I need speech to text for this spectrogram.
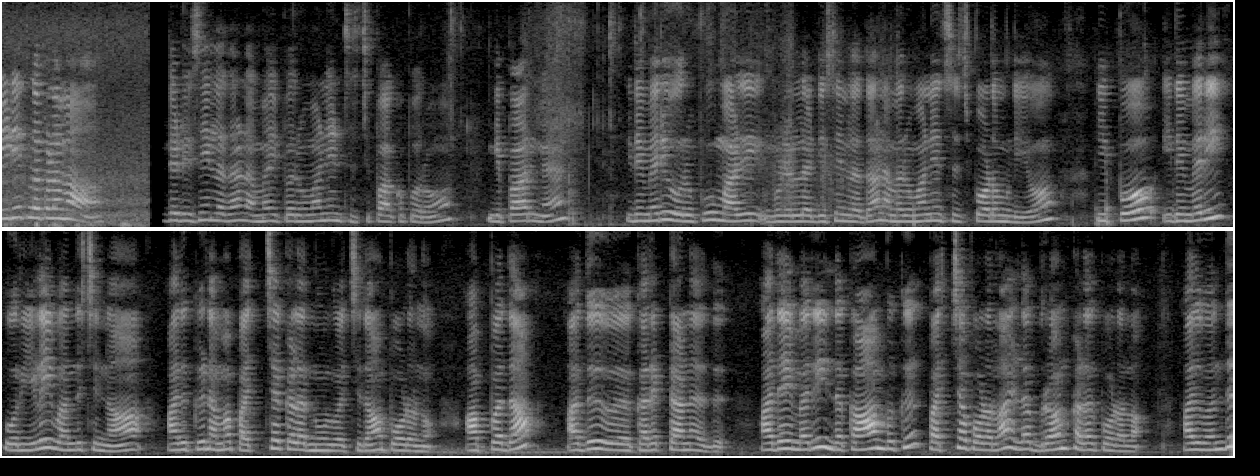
வீடியோக்குள்ளே போகலாமா இந்த டிசைனில் தான் நம்ம இப்போ ரொமானியன் ஸ்டிச் பார்க்க போகிறோம் இங்கே பாருங்கள் இதேமாரி ஒரு பூ மாதிரி உள்ள டிசைனில் தான் நம்ம ரொமானியன் ஸ்டிச் போட முடியும். இப்போது இதேமாரி ஒரு இலை வந்துச்சுன்னா அதுக்கு நம்ம பச்சை கலர் நூல் வச்சு தான் போடணும். அப்போ தான் அது கரெக்டான இது. அதே மாதிரி இந்த காம்புக்கு பச்சை போடலாம் இல்லை ப்ரௌன் கலர் போடலாம். அது வந்து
